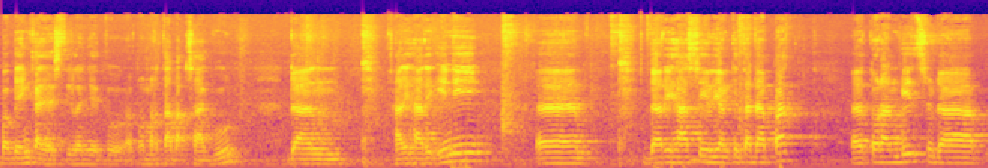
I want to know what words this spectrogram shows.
babengka ya istilahnya itu apa martabak sagu. Dan hari-hari ini eh, dari hasil yang kita dapat eh, Toran Beat sudah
